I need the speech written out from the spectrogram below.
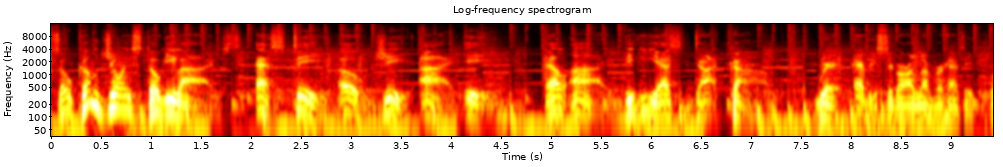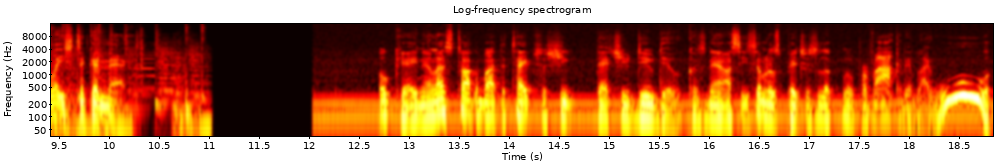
So come join Stogie Lives, S T O G I E L I V E S dot com where every cigar lover has a place to connect. Okay, now let's talk about the types of shoot that you do do, because now I see some of those pictures look a little provocative, like woo.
